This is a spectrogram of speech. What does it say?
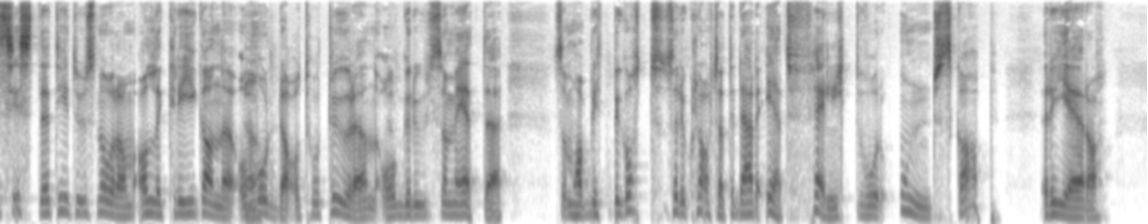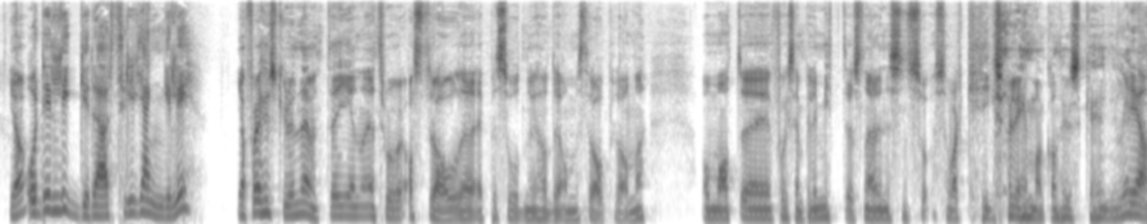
siste 10 000 åra om alle krigene og Ja. morda og torturen og grusomheter som har blitt begått. Så det er jo klart at det der er et felt hvor ondskap regjerer. Ja. Og det ligger der tilgjengelig. ja, for jeg husker du nevnte i en jeg tror astralepisoden vi hadde om astralplanet, om at uh, for eksempel i Midtøsten er det nesten så, så vært krig så lenge man kan huske. Ja.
